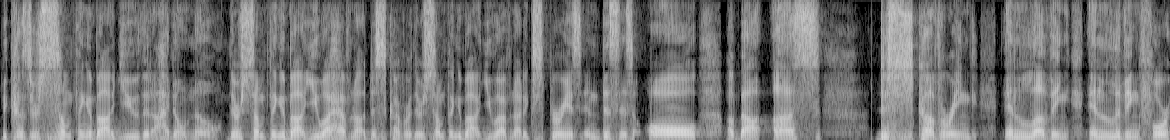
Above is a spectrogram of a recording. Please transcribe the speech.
Because there's something about you that I don't know. There's something about you I have not discovered. There's something about you I've not experienced. And this is all about us discovering and loving and living for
